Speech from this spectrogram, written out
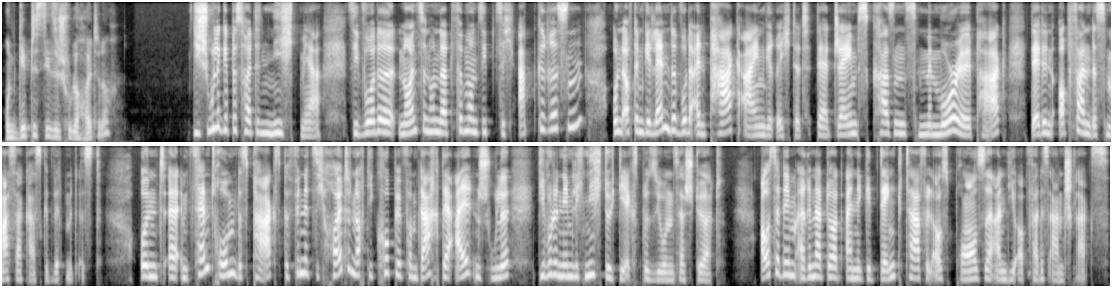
Und gibt es diese Schule heute noch? Die Schule gibt es heute nicht mehr. Sie wurde 1975 abgerissen und auf dem Gelände wurde ein Park eingerichtet, der James Cousins Memorial Park, der den Opfern des Massakers gewidmet ist. Und äh, im Zentrum des Parks befindet sich heute noch die Kuppel vom Dach der alten Schule, die wurde nämlich nicht durch die Explosionen zerstört. Außerdem erinnert dort eine Gedenktafel aus Bronze an die Opfer des Anschlags.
